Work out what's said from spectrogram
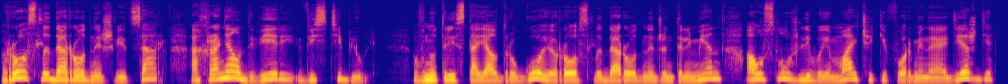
Рослый дородный швейцар охранял двери в вестибюль. Внутри стоял другой, рослый дородный джентльмен, а услужливые мальчики в форменной одежде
